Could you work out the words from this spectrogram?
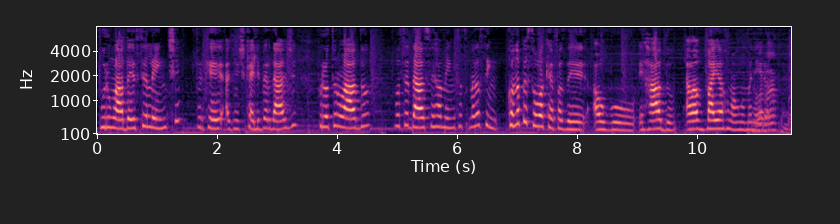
por um lado é excelente, porque a gente quer liberdade, por outro lado, você dá as ferramentas. Mas assim, quando a pessoa quer fazer algo errado, ela vai arrumar uma maneira. Ela vai arrumar.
